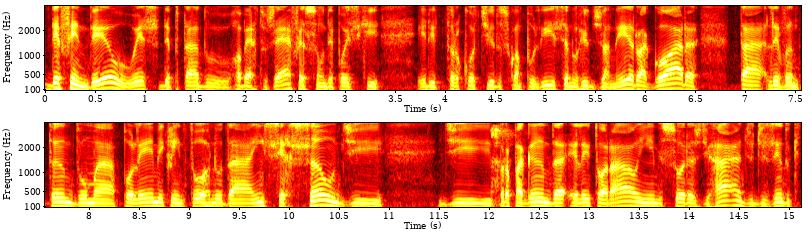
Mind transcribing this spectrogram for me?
defendeu esse deputado Roberto Jefferson depois que ele trocou tiros com a polícia no Rio de Janeiro. Agora está levantando uma polêmica em torno da inserção de, de propaganda eleitoral em emissoras de rádio, dizendo que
